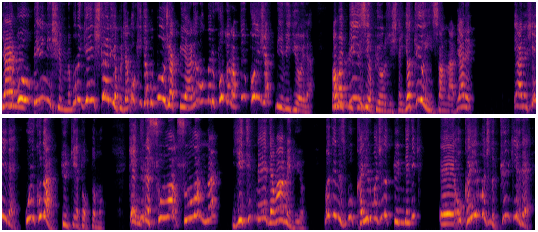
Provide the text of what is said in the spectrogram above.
Yani bu benim işim mi? Bunu gençler yapacak. O kitabı bulacak bir yerden onları fotoğraflayıp koyacak bir videoyla. Ama Evet, biz yapıyoruz işte. Yatıyor insanlar. Yani yani şeyde uykuda Türkiye toplumu. Kendine sunulan, sunulanla yetinmeye devam ediyor. Bakınız bu kayırmacılık dün dedik. Ee, o kayırmacılık Türkiye'de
